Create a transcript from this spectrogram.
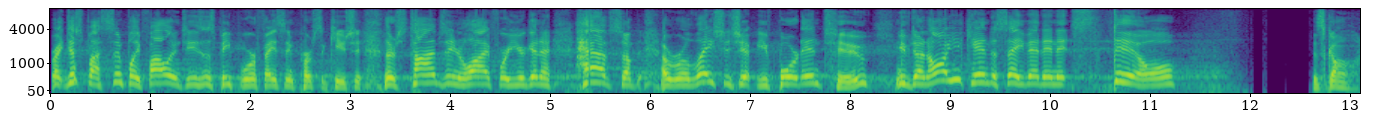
Right? Just by simply following Jesus, people were facing persecution. There's times in your life where you're going to have something, a relationship you've poured into, you've done all you can to save it, and it still is gone.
